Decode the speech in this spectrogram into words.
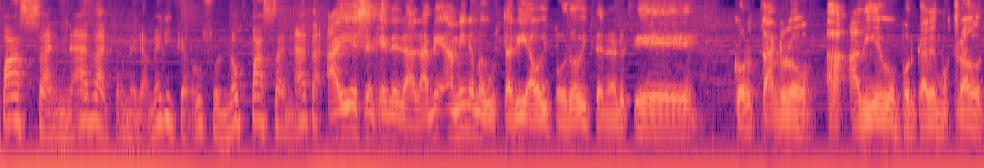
pasa nada con el América Ruso, no pasa nada. Ahí es en general. A mí, a mí no me gustaría hoy por hoy tener que cortarlo a, Diego porque ha demostrado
